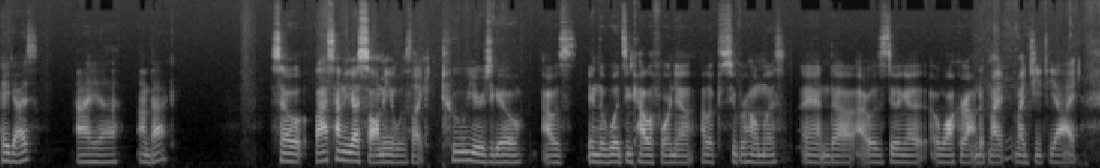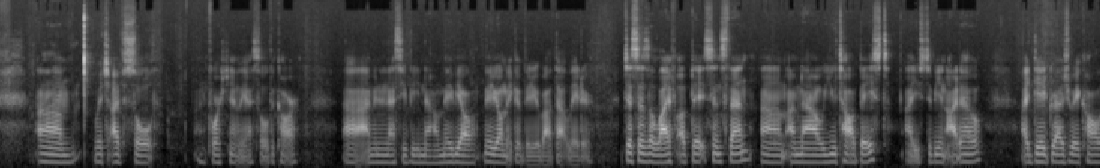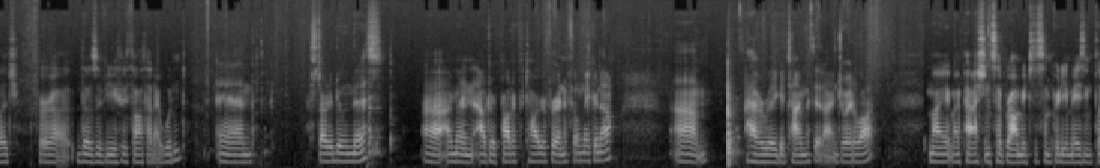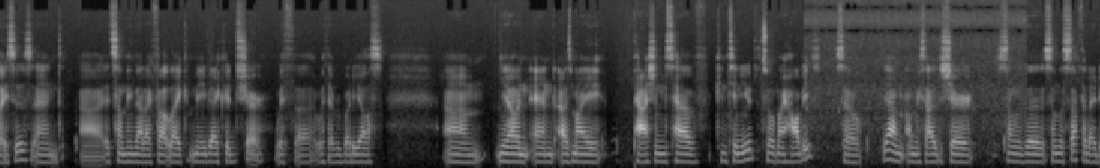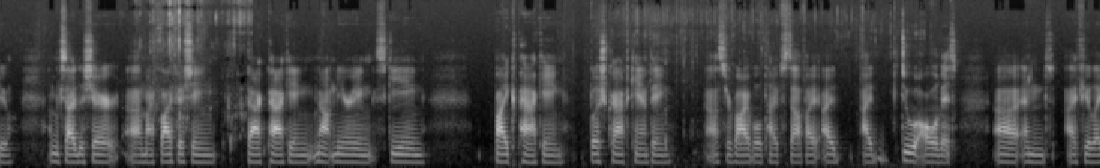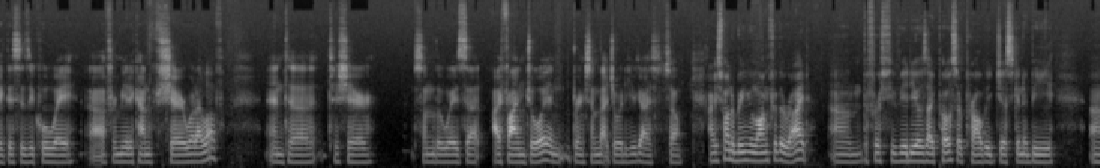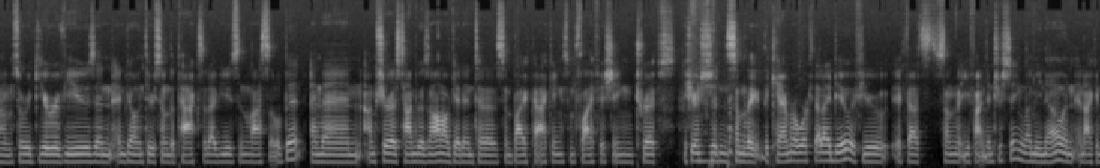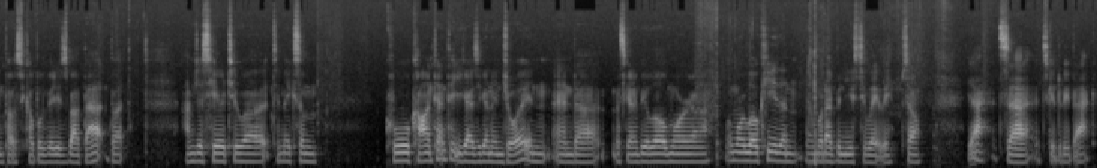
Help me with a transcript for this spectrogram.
Hey guys, I uh, I'm back. So last time you guys saw me was like two years ago. I was in the woods in California. I looked super homeless, and uh, I was doing a, a walk around of my my GTI, um, which I've sold. Unfortunately, I sold the car. Uh, I'm in an SUV now. Maybe I'll maybe I'll make a video about that later. Just as a life update, since then, um, I'm now Utah based. I used to be in Idaho. I did graduate college for uh, those of you who thought that I wouldn't. And I started doing this. Uh, I'm an outdoor product photographer and a filmmaker now. Um, I have a really good time with it. I enjoy it a lot. My, my passions have brought me to some pretty amazing places, and uh, it's something that I felt like maybe I could share with, uh, with everybody else. Um, you know, and, and as my passions have continued, so have my hobbies. So yeah, I'm, I'm excited to share some of the some of the stuff that I do. I'm excited to share uh, my fly fishing, backpacking, mountaineering, skiing, bike packing, bushcraft camping, uh, survival type stuff. I, I, I do all of it. Uh, and I feel like this is a cool way uh, for me to kind of share what I love and to, to share some of the ways that I find joy and bring some of that joy to you guys. So I just want to bring you along for the ride. Um, the first few videos I post are probably just going to be um, sort of gear reviews and, and going through some of the packs that I've used in the last little bit. And then I'm sure as time goes on, I'll get into some bike packing, some fly fishing trips. If you're interested in some of the, the camera work that I do, if you if that's something that you find interesting, let me know and, and I can post a couple of videos about that. But I'm just here to uh, to make some cool content that you guys are going to enjoy and and uh, that's going to be a little more uh, a little more low key than, than what I've been used to lately. So yeah, it's uh, it's good to be back.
